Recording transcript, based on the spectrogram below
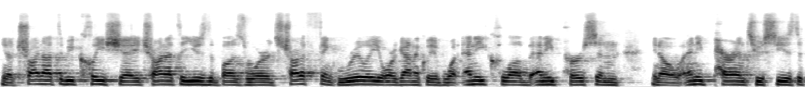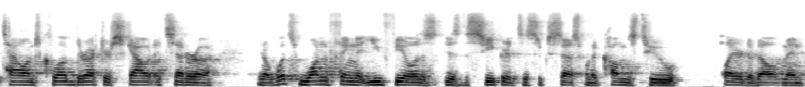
you know, try not to be cliche, try not to use the buzzwords, try to think really organically of what any club, any person, you know, any parent who sees the talent, club director, scout, etc. you know, what's one thing that you feel is is the secret to success when it comes to player development?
